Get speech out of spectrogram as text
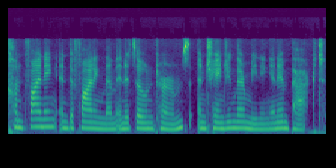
confining and defining them in its own terms and changing their meaning and impact.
